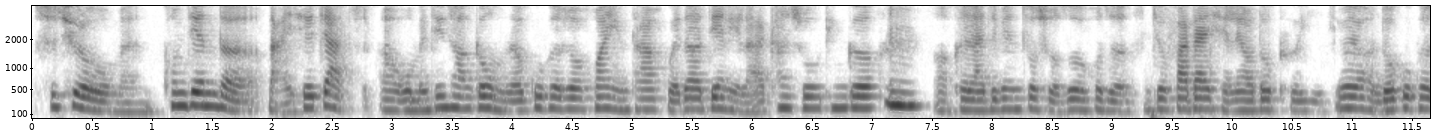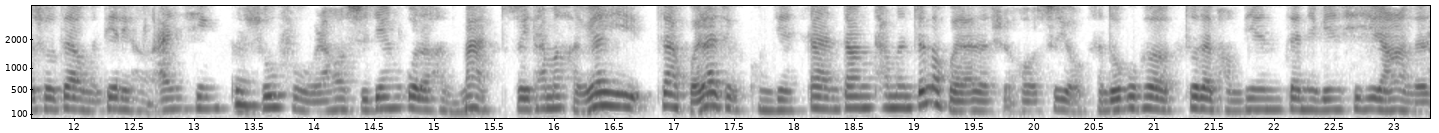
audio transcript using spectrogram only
失去了我们空间的哪一些价值？啊、我们经常跟我们的顾客说，欢迎他回到店里来看书、听歌，嗯啊、可以来这边做手作，或者你就发呆闲聊都可以。因为有很多顾客说在我们店里很安心、很舒服，然后时间过得很慢，所以他们很愿意再回来这个空间。但当他们真的回来的时候，是有很多顾客坐在旁边，在那边熙熙攘攘的，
